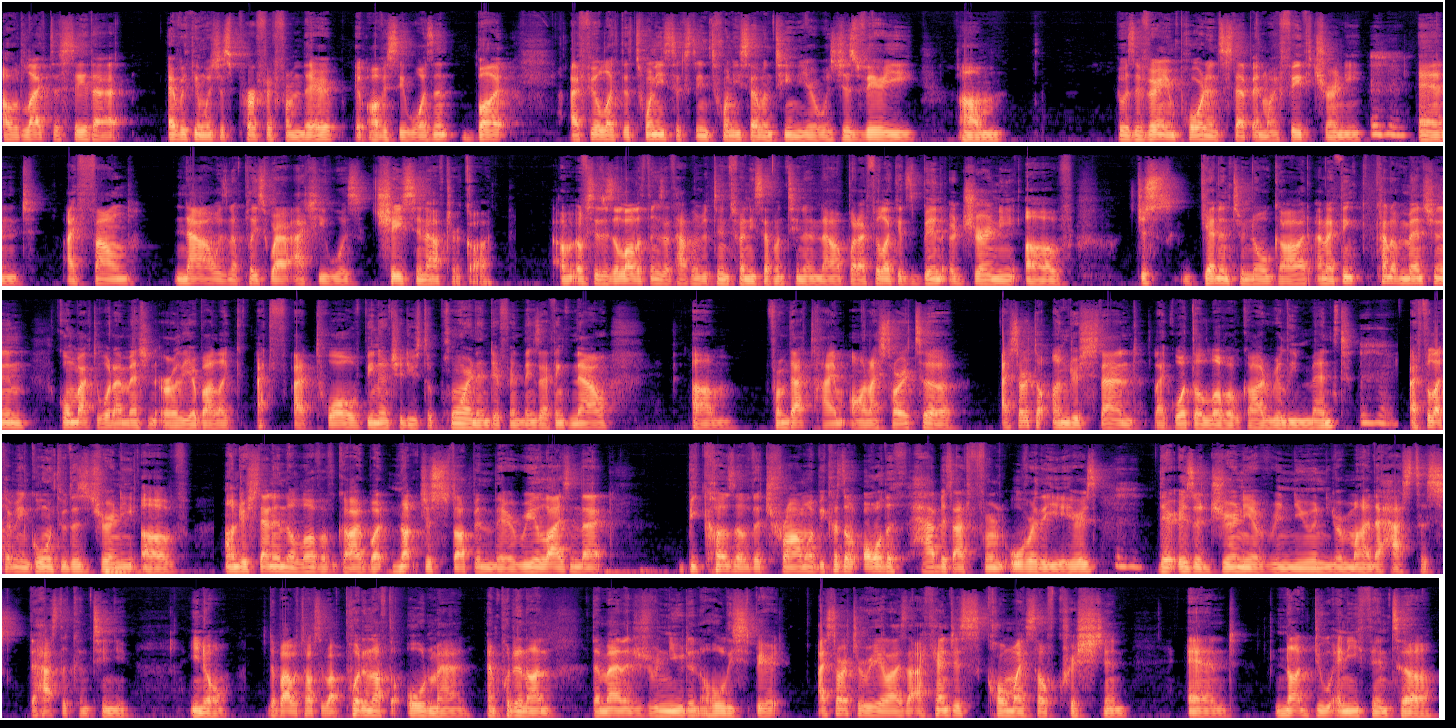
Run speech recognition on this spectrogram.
I would like to say that everything was just perfect from there. It obviously wasn't, but I feel like the 2016, 2017 year was just very, um, it was a very important step in my faith journey. And I found now I was in a place where I actually was chasing after God. Um, obviously, there's a lot of things that happened between 2017 and now, but I feel like it's been a journey of just getting to know God. And I think kind of mentioning, going back to what I mentioned earlier about like at, at 12 being introduced to porn and different things. I think now, um, from that time on, I started to, I started to understand like what the love of God really meant. I feel like I've been going through this journey of understanding the love of God, but not just stopping there, realizing that because of the trauma, because of all the habits I've formed over the years, mm-hmm. there is a journey of renewing your mind that has to, that has to continue. You know, the Bible talks about putting off the old man and putting on the man that is renewed in the Holy Spirit. I started to realize that I can't just call myself Christian and not do anything to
